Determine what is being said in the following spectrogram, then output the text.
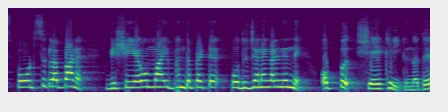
sports ക്ലബ്ബാണ് വിഷയവുമായി ബന്ധപ്പെട്ട് പൊതുജനങ്ങളിൽ നിന്ന് ഒപ്പ് ശേഖരിക്കുന്നത്.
